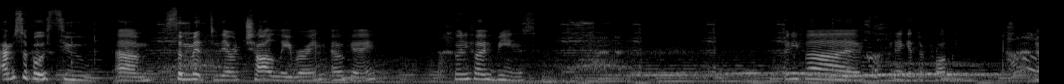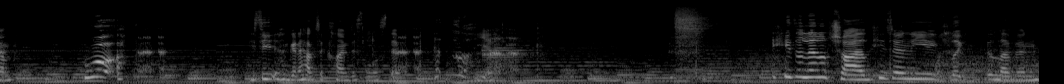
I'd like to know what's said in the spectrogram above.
I'm supposed to um submit to their child laboring. Okay. 25 beans. 25. Can I get the frog? Jump. Whoa! Is he I'm gonna have to climb this little step? Yeah. He's a little child. He's only like 11.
